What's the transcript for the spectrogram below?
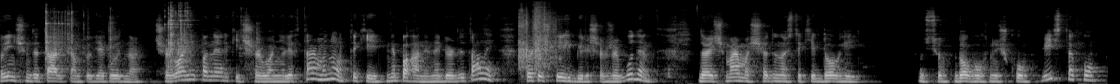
По іншим деталькам тут, як видно, червоні панельки, червоні ліфтарми. Ну, такий непоганий набір деталей. Трошечки їх більше вже буде. До речі, маємо ще один ось такий довгий, ось цю довгу гнучку вісь таку,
